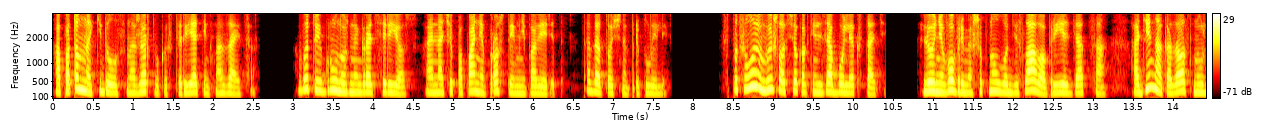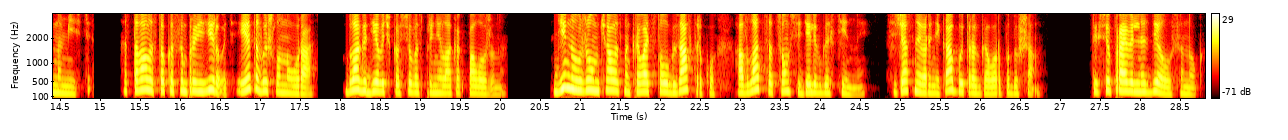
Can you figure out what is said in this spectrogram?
а потом накидывался на жертву, как стервятник на зайца. В эту игру нужно играть всерьез, а иначе папаня просто им не поверит. Тогда точно приплыли. С поцелуем вышло все как нельзя более кстати. Леня вовремя шепнул Владиславу о приезде отца, Дина оказалась в нужном месте. Оставалось только симпровизировать, и это вышло на ура. Благо девочка все восприняла как положено. Дина уже умчалась накрывать стол к завтраку, а Влад с отцом сидели в гостиной. Сейчас наверняка будет разговор по душам. «Ты все правильно сделал, сынок»,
